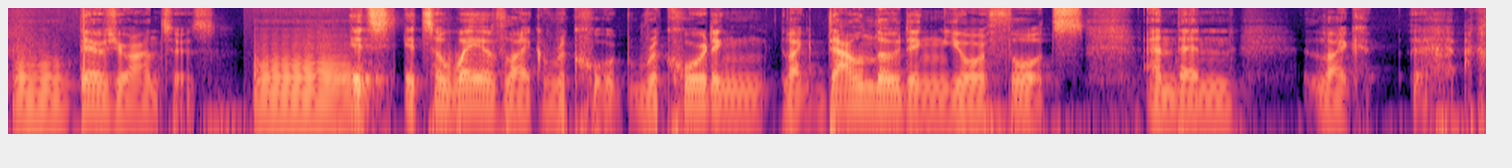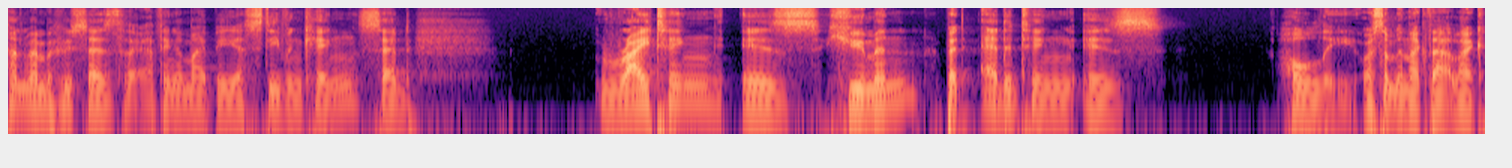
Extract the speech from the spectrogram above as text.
Mm-hmm. There's your answers. Mm. It's it's a way of like record, recording, like downloading your thoughts, and then like I can't remember who says. I think it might be a Stephen King said. Writing is human, but editing is holy or something like that like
